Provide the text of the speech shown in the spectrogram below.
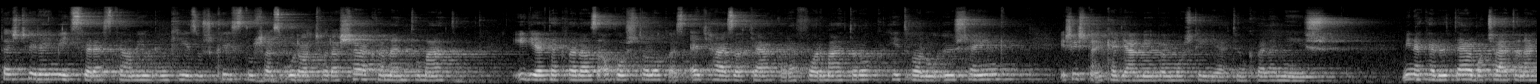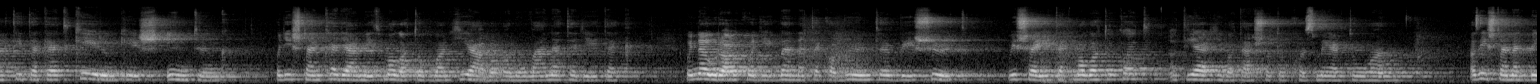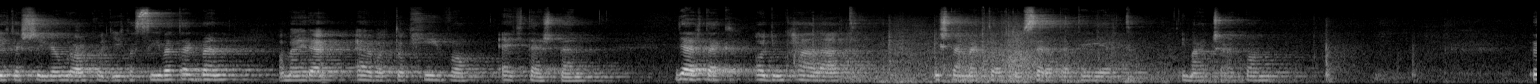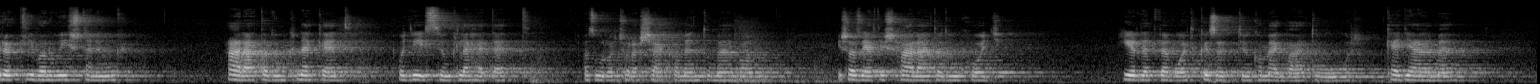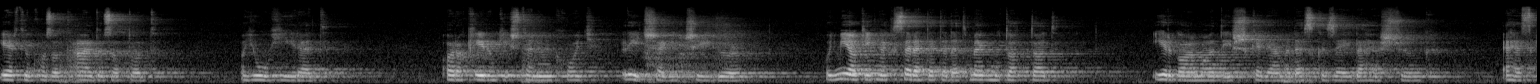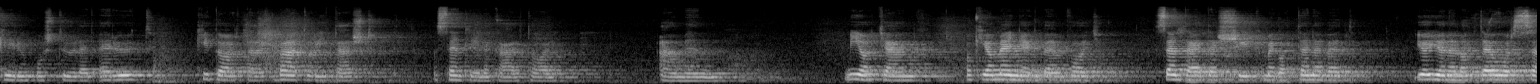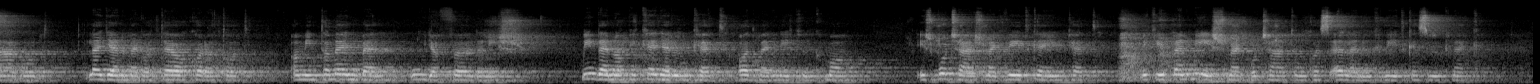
Testvéreim, így szerezte a mi Úrunk Jézus Krisztus az Uracsora sákramentumát. Így éltek vele az apostolok, az egyházatják, a reformátorok, hitvaló őseink, és Isten kegyelméből most így éltünk vele mi is. Minek előtt elbocsátanánk titeket, kérünk és intünk, hogy Isten kegyelmét magatokban hiába valóvá ne tegyétek, hogy ne uralkodjék bennetek a bűn többé, sőt, viseljétek magatokat a ti elhivatásotokhoz méltóan. Az Istennek békessége uralkodjék a szívetekben, amelyre el vagytok hívva egy testben. Gyertek, adjunk hálát Isten megtartó szeretetéért imádságban. Örökkévaló Istenünk, hálát adunk neked, hogy részünk lehetett az Úrvacsora sákramentumában, és azért is hálát adunk, hogy hirdetve volt közöttünk a megváltó Úr kegyelme, értünk hozott áldozatod, a jó híred. Arra kérünk Istenünk, hogy légy segítségül, hogy mi, akiknek szeretetedet megmutattad, irgalmad és kegyelmed eszközei lehessünk. Ehhez kérünk most tőled erőt, kitartást, bátorítást a Szentlélek által. Ámen. Mi atyánk, aki a mennyekben vagy, szenteltessék meg a te neved, jöjjön el a te országod, legyen meg a te akaratod, amint a mennyben, úgy a földön is. Minden napi kenyerünket add meg nékünk ma, és bocsáss meg védkeinket, miképpen mi is megbocsátunk az ellenünk védkezőknek.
